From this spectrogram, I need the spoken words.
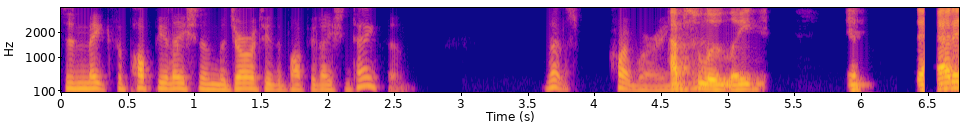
to make the population the majority of the population take them. That's quite worrying. Absolutely. That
